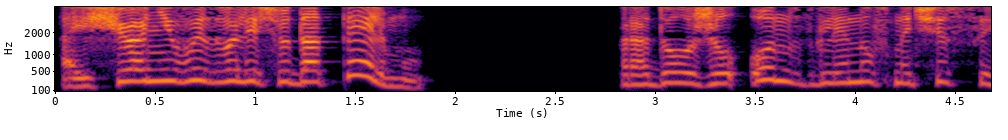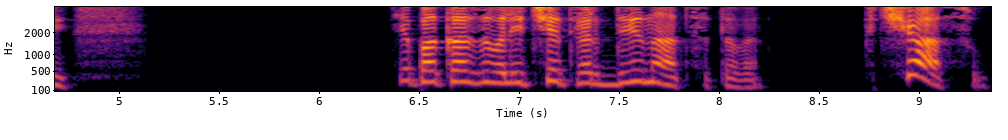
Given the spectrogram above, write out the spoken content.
А еще они вызвали сюда Тельму. Продолжил он, взглянув на часы. Те показывали четверть двенадцатого. К часу.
